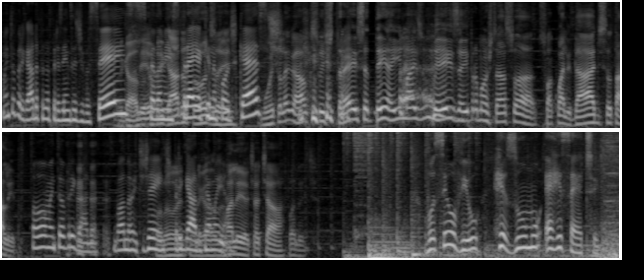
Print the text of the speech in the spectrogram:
Muito obrigada pela presença de vocês, Obrigado. pela minha Obrigado estreia aqui no aí. podcast. Muito legal que sua estreia. e Você tem aí mais um mês aí pra mostrar sua, sua qualidade, seu talento. Oh, muito obrigada. Boa noite, gente. Boa noite, obrigada, até obrigado. amanhã. Valeu, tchau, tchau. Boa noite. Você ouviu Resumo R7.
